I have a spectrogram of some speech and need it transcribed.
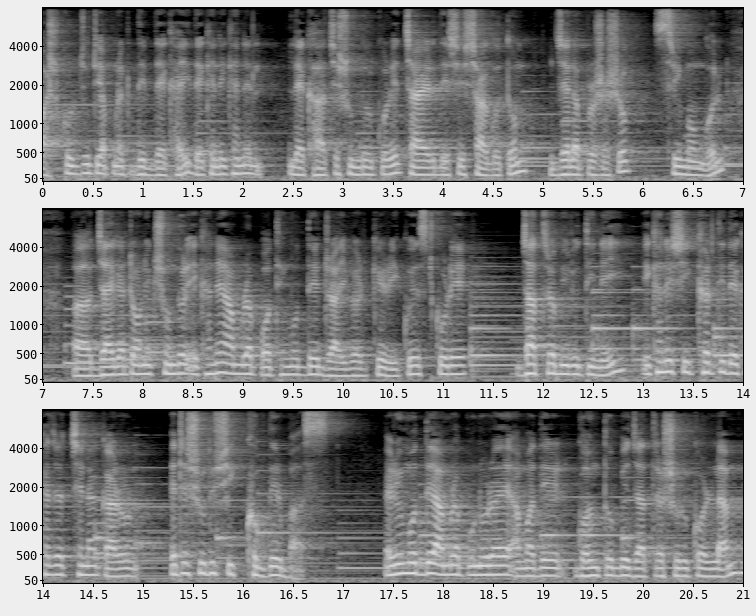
ভাস্কর্যটি আপনাদের দেখাই, দেখেন এখানে লেখা আছে সুন্দর করে, চায়ের দেশে স্বাগতম জেলা প্রশাসক শ্রীমঙ্গল। জায়গাটা অনেক সুন্দর। এখানে আমরা পথে মধ্যে ড্রাইভারকে রিকোয়েস্ট করে যাত্রা বিরতি নেই। এখানে শিক্ষার্থী দেখা যাচ্ছে না, কারণ এটা শুধু শিক্ষকদের বাস। এর মধ্যে আমরা পুনরায় আমাদের গন্তব্যে যাত্রা শুরু করলাম।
